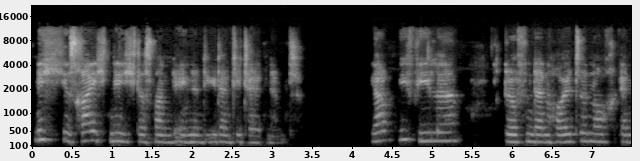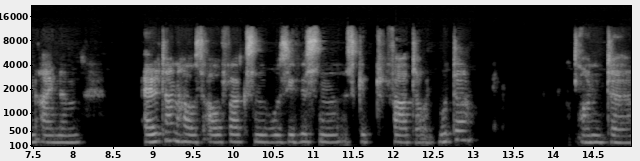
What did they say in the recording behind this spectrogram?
Nicht, es reicht nicht, dass man ihnen die Identität nimmt. Ja, wie viele dürfen denn heute noch in einem Elternhaus aufwachsen, wo sie wissen, es gibt Vater und Mutter. Und äh,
